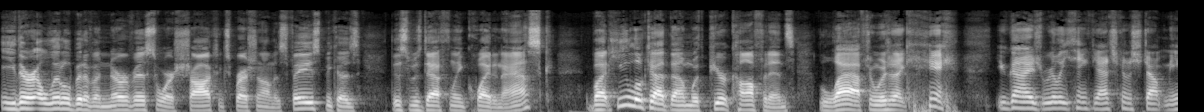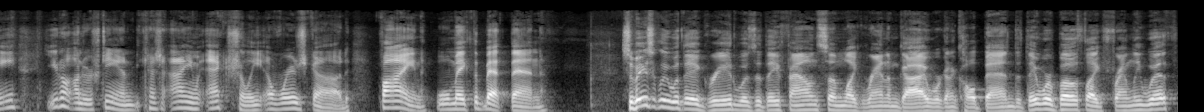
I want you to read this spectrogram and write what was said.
either a little bit of a nervous or a shocked expression on his face because this was definitely quite an ask. But he looked at them with pure confidence, laughed, and was like, hey, you guys really think that's going to stop me? You don't understand because I am actually a rich god. Fine, we'll make the bet then. So basically, what they agreed was that they found some like random guy we're going to call Ben that they were both like friendly with.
